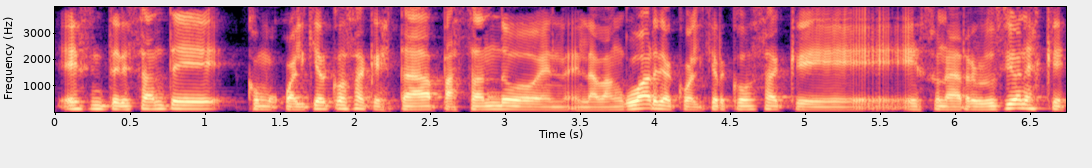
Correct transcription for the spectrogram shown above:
es interesante como cualquier cosa que está pasando en, en la vanguardia, cualquier cosa que es una revolución es que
